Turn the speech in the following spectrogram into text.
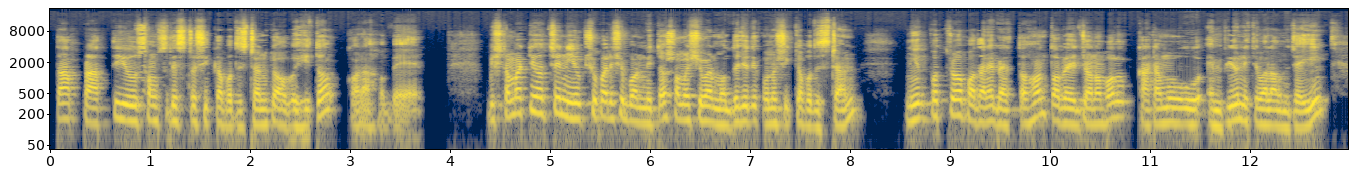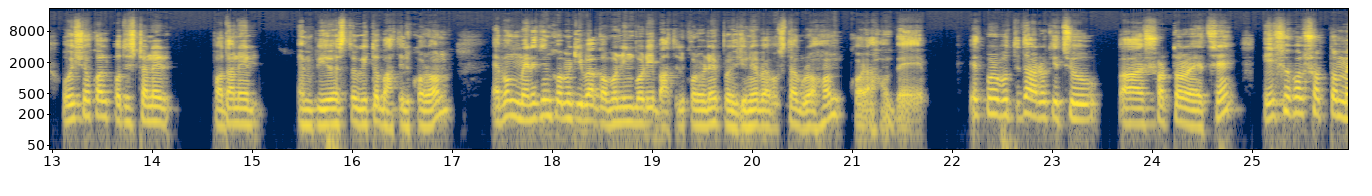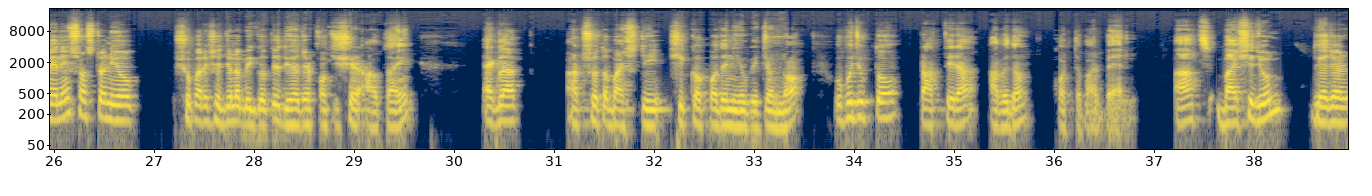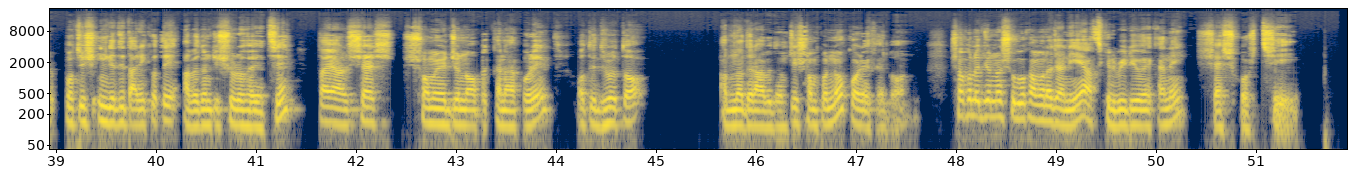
তা প্রার্থী ও সংশ্লিষ্ট শিক্ষা প্রতিষ্ঠানকে অবহিত করা হবে। বিশ নম্বরটি হচ্ছে, নিয়োগ সুপারিশে বর্ণিত সময়সীমার মধ্যে যদি কোনো শিক্ষা প্রতিষ্ঠান নিয়োগপত্র প্রদানে ব্যর্থ হন, তবে জনবল, কাঠামো ও এমপিও নীতিমালা অনুযায়ী ওই সকল প্রতিষ্ঠানের প্রদানের এমপিও স্থগিত বাতিলকরণ এবং ম্যানেজিং কমিটি বা গভর্নিং বডি বাতিলকরণের প্রয়োজনীয় ব্যবস্থা গ্রহণ করা হবে। এর পরবর্তীতে আরও কিছু শর্ত রয়েছে। এই সকল শর্ত মেনে ষষ্ঠ নিয়োগ সুপারিশের জন্য বিজ্ঞপ্তি দুই হাজার পঁচিশের আওতায় এক লাখ আটশত বাইশটি শিক্ষক পদে নিয়োগের জন্য উপযুক্ত প্রার্থীরা আবেদন করতে পারবেন। আজ বাইশে জুন দুই হাজার পঁচিশ ইংরেজি তারিখ হতে আবেদনটি শুরু হয়েছে। তাই আর শেষ সময়ের জন্য অপেক্ষা না করে অতি দ্রুত আপনাদের আবেদনটি সম্পন্ন করে ফেলুন। সকলের জন্য শুভকামনা জানিয়ে আজকের ভিডিও এখানে শেষ করছি।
